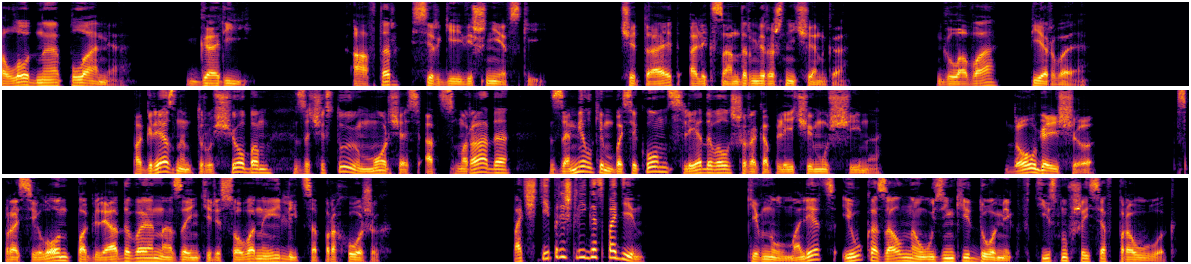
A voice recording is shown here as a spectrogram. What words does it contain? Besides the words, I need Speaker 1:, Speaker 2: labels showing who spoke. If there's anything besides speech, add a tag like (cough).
Speaker 1: Холодное пламя. Гори. Автор Сергей Вишневский. Читает Александр Мирошниченко. Глава первая. По грязным трущобам, зачастую морщась от смрада, за мелким босиком следовал широкоплечий мужчина.
Speaker 2: «Долго еще?»
Speaker 1: — спросил он, поглядывая на заинтересованные лица прохожих.
Speaker 3: «Почти пришли, господин!»
Speaker 1: Кивнул малец и указал на узенький домик, втиснувшийся в проулок.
